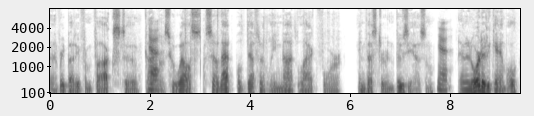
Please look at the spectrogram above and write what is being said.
Everybody from Fox to God Yeah. knows who else. So that will definitely not lack for investor enthusiasm. Yeah. And in order to gamble,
